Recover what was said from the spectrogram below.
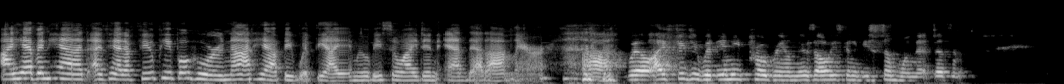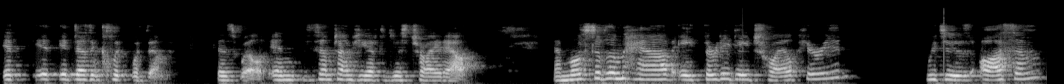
I haven't had I've had a few people who are not happy with the iMovie, so I didn't add that on there. Ah, well, I figure with any program, there's always going to be someone that doesn't, it, it, it doesn't click with them as well. And sometimes you have to just try it out. And most of them have a 30-day trial period, which is awesome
